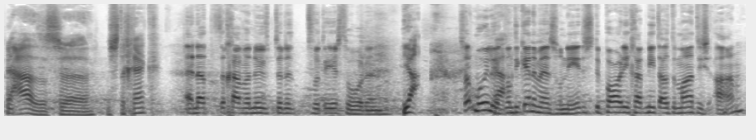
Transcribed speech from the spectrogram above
Ja, dat is, eh, dat is te gek. En dat gaan we nu voor het- voor het eerst horen. Ja, Het is wel moeilijk, Ja. want die kennen mensen nog niet. Dus de party gaat niet automatisch aan.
